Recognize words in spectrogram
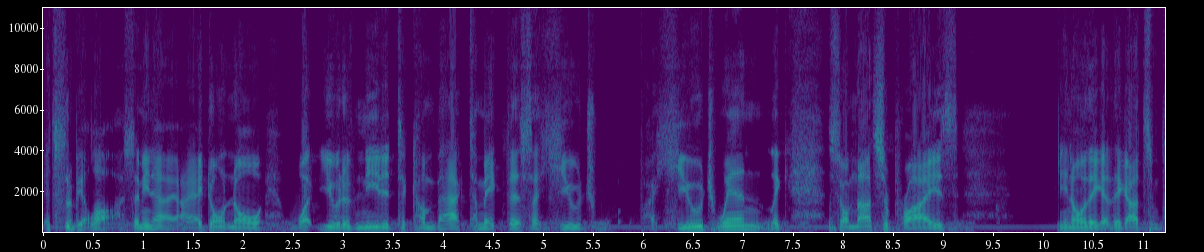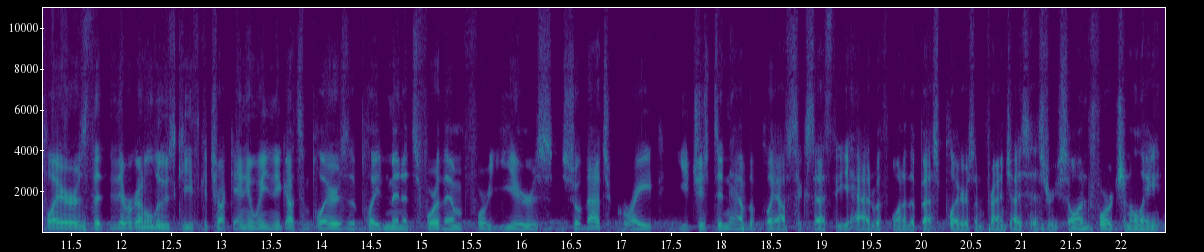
it's going to be a loss. I mean, I, I don't know what you would have needed to come back to make this a huge a huge win. Like, so I'm not surprised. You know, they got they got some players that they were going to lose Keith Tkachuk anyway, and they got some players that played minutes for them for years. So that's great. You just didn't have the playoff success that you had with one of the best players in franchise history. So unfortunately,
